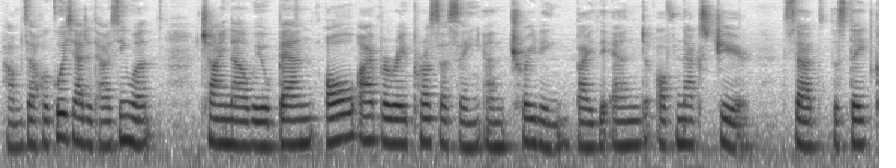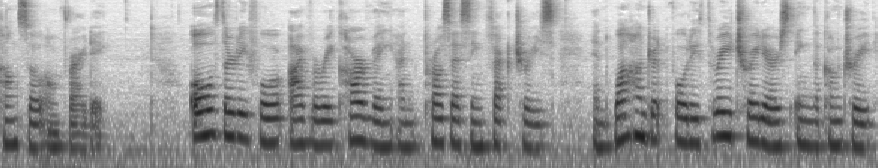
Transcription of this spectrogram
好，我们再回顾一下这条新闻 ：China will ban all ivory processing and trading by the end of next year, said the State Council on Friday. All 34 ivory carving and processing factories and 143 traders in the country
